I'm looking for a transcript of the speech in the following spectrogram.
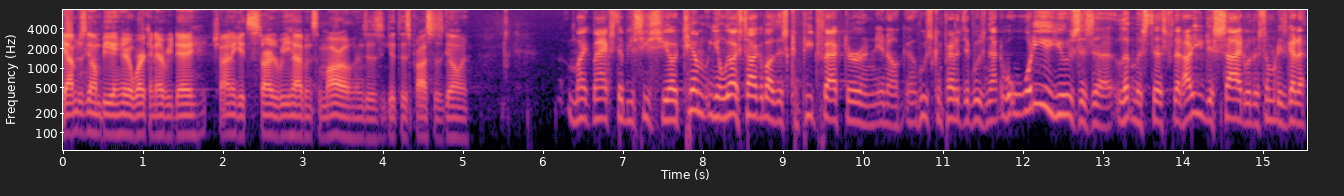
yeah, I'm just gonna be in here working every day, trying to get started rehabbing tomorrow, and just get this process going. Mike Max, WCCO. Tim, you know, we always talk about this compete factor and, you know, who's competitive, who's not. What do you use as a litmus test for that? How do you decide whether somebody's got a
